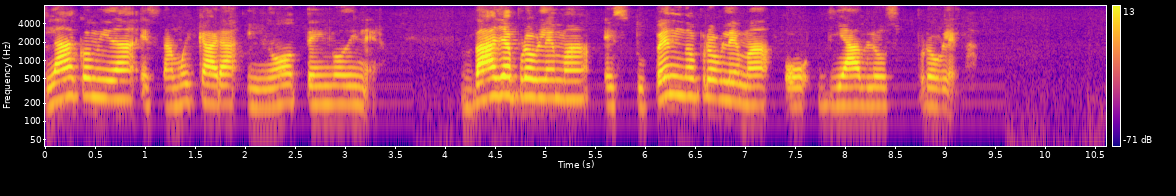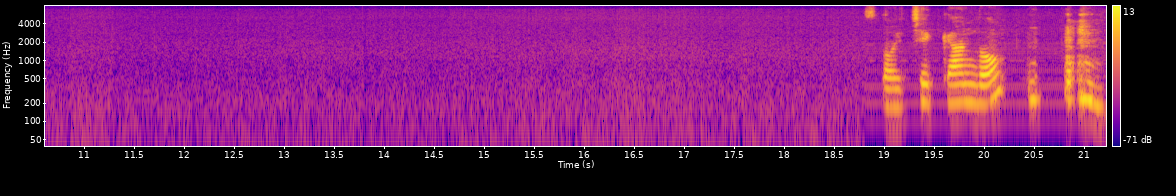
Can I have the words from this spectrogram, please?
La comida está muy cara y no tengo dinero. Vaya problema, estupendo problema o diablos problema. Estoy checando.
